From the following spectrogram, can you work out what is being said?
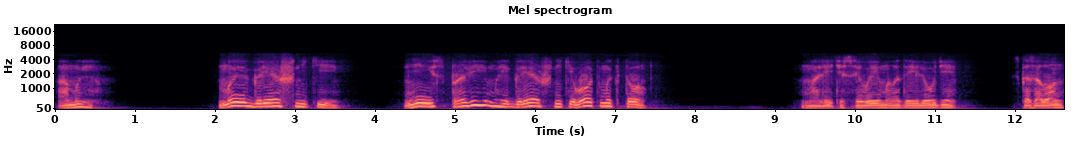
А мы, мы грешники, неисправимые грешники, вот мы кто. «Молитесь и вы, молодые люди», — сказал он,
